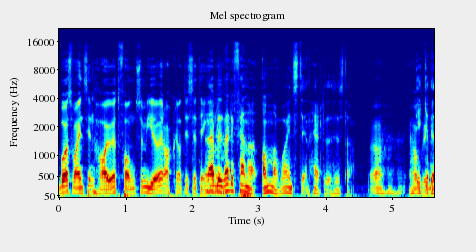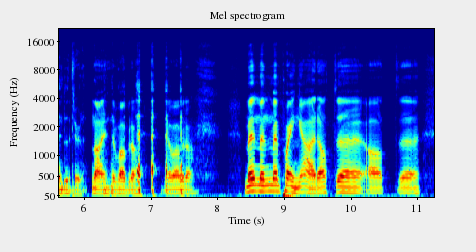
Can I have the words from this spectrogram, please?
Boas Weinstein har jo et fond som gjør akkurat disse tingene. Jeg er blitt veldig fan av Anna Weinstein helt til det siste. Ja, ikke, Ikke den du tror det. Nei, det var bra. Det var bra. Men, men, men poenget er at, eh, at, eh,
